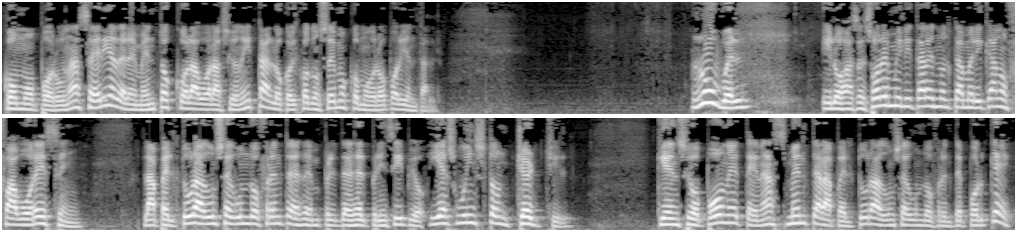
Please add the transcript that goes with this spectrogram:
como por una serie de elementos colaboracionistas lo que hoy conocemos como Europa Oriental. Roosevelt y los asesores militares norteamericanos favorecen la apertura de un segundo frente desde, desde, el principio y es Winston Churchill quien se opone tenazmente a la apertura de un segundo frente. ¿Por qué?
